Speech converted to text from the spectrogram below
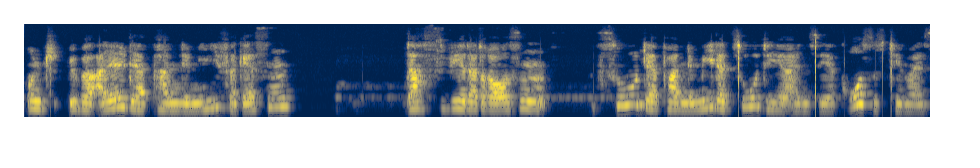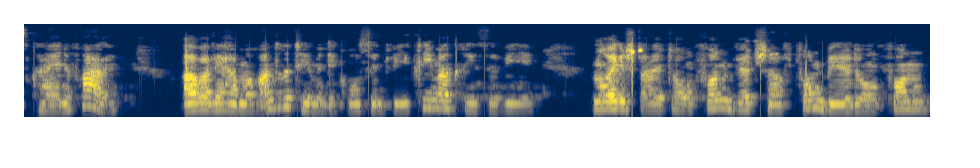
und über all der Pandemie vergessen, dass wir da draußen zu der Pandemie dazu, die ein sehr großes Thema ist, keine Frage. Aber wir haben auch andere Themen, die groß sind, wie Klimakrise, wie Neugestaltung von Wirtschaft, von Bildung, von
